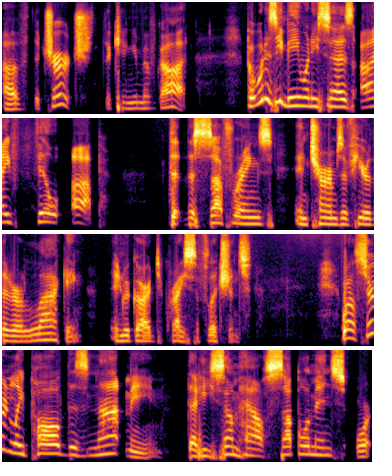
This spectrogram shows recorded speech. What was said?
of the church, the kingdom of God. But what does he mean when he says, I fill up the, the sufferings in terms of here that are lacking in regard to Christ's afflictions? Well, certainly Paul does not mean that he somehow supplements or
